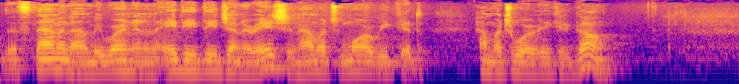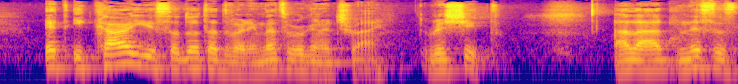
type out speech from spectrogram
the stamina and we weren't in an ADD generation, how much more we could, how much more we could go. Et ikar yisodot advarim. That's what we're going to try. Reshit. Alad, and this is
